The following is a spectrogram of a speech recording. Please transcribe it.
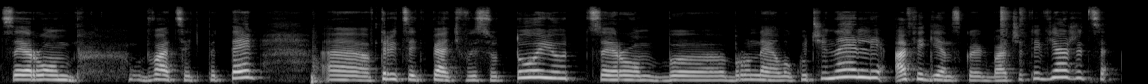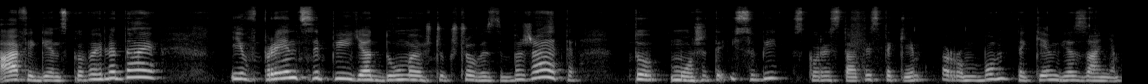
Це ромб 20 петель. В 35 висотою, це ромб Брунелло Кучинеллі. Офігенсько, як бачите, в'яжеться, офігенсько виглядає. І, в принципі, я думаю, що якщо ви забажаєте, то можете і собі скористатись таким ромбом, таким в'язанням.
